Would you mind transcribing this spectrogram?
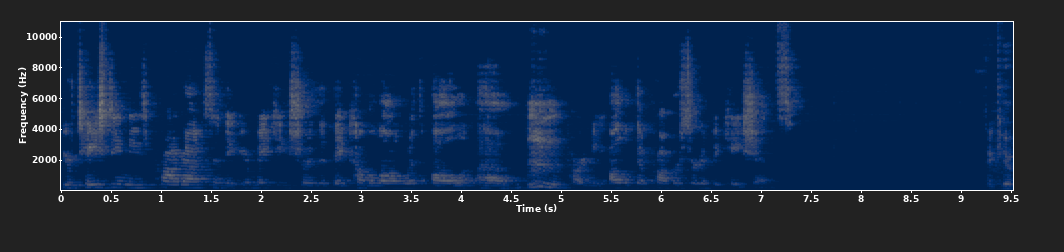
you're tasting these products and that you're making sure that they come along with all, uh, pardon me, all of the proper certifications. Thank you.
